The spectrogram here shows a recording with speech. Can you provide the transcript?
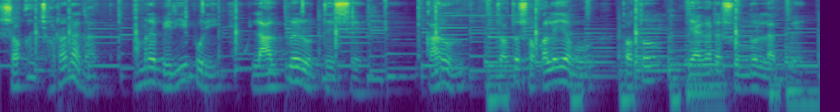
সকাল ছটা নাগাদ আমরা বেরিয়ে পড়ি লালপুরের উদ্দেশ্যে। কারণ যত সকালে যাব, তত জায়গাটা সুন্দর লাগবে।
